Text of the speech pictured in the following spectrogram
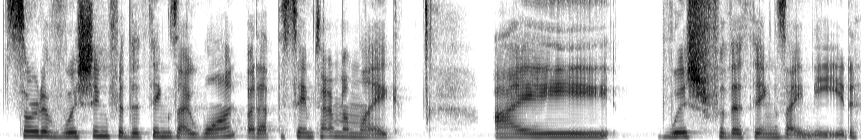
sort of wishing for the things I want, but at the same time, I'm like, I wish for the things I need.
